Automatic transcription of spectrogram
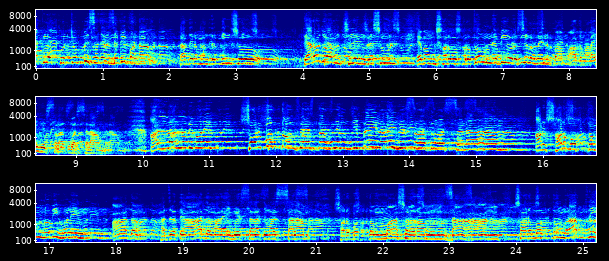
এক লক্ষ চব্বিশ হাজার নবী পাঠান। তাদের মধ্যে তিনশো তেরো জন ছিলেন রসুল এবং সর্বপ্রথম নবী ও রসুল হলেন বাপ আদম আলাইহিস সালাম। আল্লাহ নবী বলেন, সর্বোত্তম ফেরেশতা হলেন জিব্রাইল আলাইহিস সালাম। আর সর্বোত্তম নবী হলেন আদম, হযরতে আদম সালাম সর্বোত্তম মাস রমজান, সর্বোত্তম রাত্রি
